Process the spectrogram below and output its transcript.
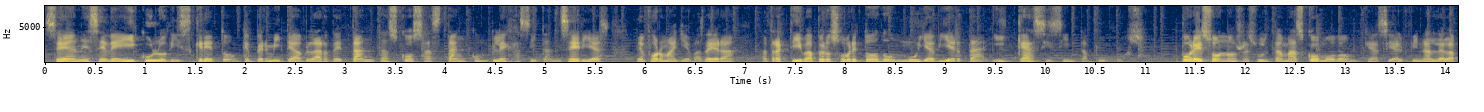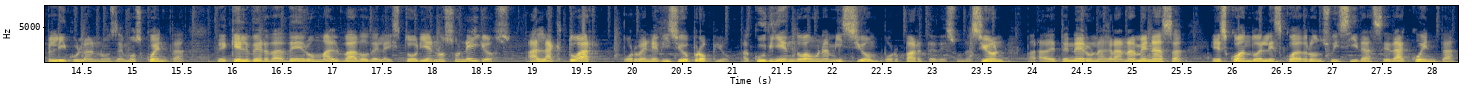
sean ese vehículo discreto que permite hablar de tantas cosas tan complejas y tan serias de forma llevadera, atractiva, pero sobre todo muy abierta y casi sin tapujos. Por eso nos resulta más cómodo que hacia el final de la película nos demos cuenta de que el verdadero malvado de la historia no son ellos. Al actuar por beneficio propio, acudiendo a una misión por parte de su nación para detener una gran amenaza, es cuando el escuadrón suicida se da cuenta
